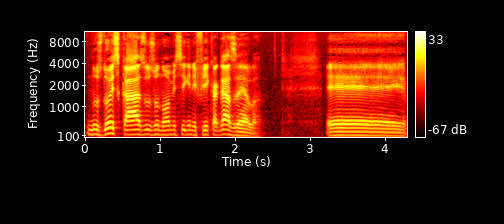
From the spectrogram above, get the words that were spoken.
nos dois casos o nome significa gazela. É...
